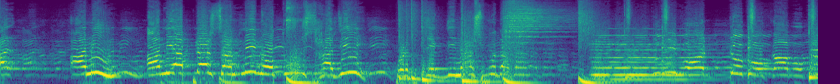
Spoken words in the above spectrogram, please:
আর আমি আমি আপনার সামনে নতুন সাজি প্রত্যেক দিন আসব দাদা। তুমি বড্ড বোকা বোকা।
